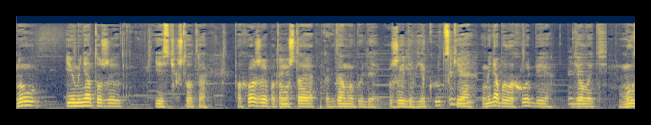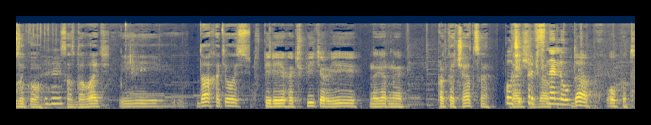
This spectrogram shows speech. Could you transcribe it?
Ну, и у меня тоже есть что-то похожее, потому mm-hmm. что когда мы были жили в Якутске, mm-hmm. у меня было хобби mm-hmm. делать музыку, mm-hmm. создавать. И да, хотелось переехать в Питер и, наверное, прокачаться. Получить дальше, профессиональный да. опыт. Да, опыт,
